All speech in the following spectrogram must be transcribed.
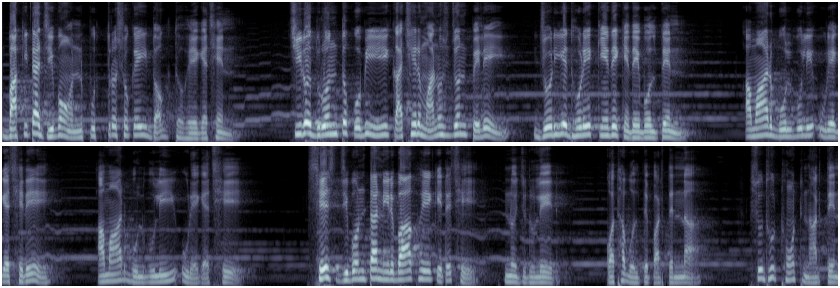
বাকিটা জীবন পুত্রশোকেই দগ্ধ হয়ে গেছেন। চিরদুরন্ত কবি কাছের মানুষজন পেলেই জড়িয়ে ধরে কেঁদে কেঁদে বলতেন, আমার বুলবুলি উড়ে গেছে রে, আমার বুলবুলি উড়ে গেছে। শেষ জীবনটা নির্বাক হয়ে কেটেছে নজরুলের। কথা বলতে পারতেন না। শুধু ঠোঁট নাড়তেন।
